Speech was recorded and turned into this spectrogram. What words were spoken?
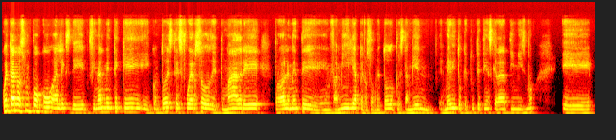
Cuéntanos un poco, Alex, de finalmente qué, eh, con todo este esfuerzo de tu madre, probablemente en familia, pero sobre todo, pues también el mérito que tú te tienes que dar a ti mismo, eh,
